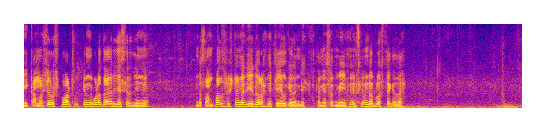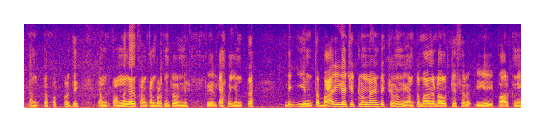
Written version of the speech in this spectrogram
ఈ కమర్షియల్ స్పాట్స్ కింద కూడా తయారు చేశారు దీన్ని. అంటే సంపద సృష్టి అనేది ఏదో రకంగా చేయాలి కదండి. కనీసం మెయింటెనెన్స్ కానీ డబ్బులు వస్తాయి కదా. ఎంత ప్రకృతి ఎంత అందంగా కన- కనబడుతుంది చూడండి. పేరుకి అసలు ఎంత అంటే ఇంత భారీగా చెట్లు ఉన్నాయంటే చూడండి ఎంత బాగా డెవలప్ చేశారు ఈ పార్క్ని.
